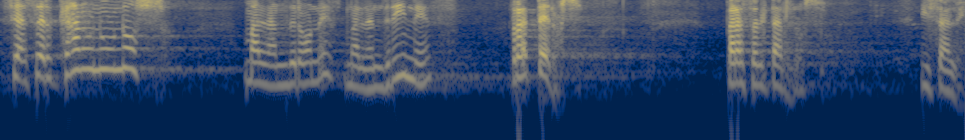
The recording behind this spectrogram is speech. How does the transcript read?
se acercaron unos malandrones, malandrines, rateros, para asaltarlos. Y sale.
